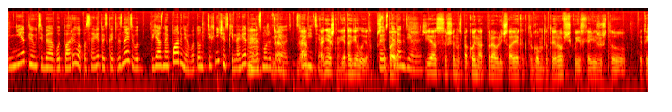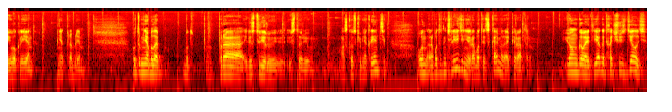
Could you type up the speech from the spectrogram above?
нет ли у тебя вот порыва посоветовать, сказать, вы знаете, вот я знаю парня, вот он технически, наверное, М, это сможет да, сделать. да, Сходите. конечно, я так делаю, я так То есть ты поступаю. так делаешь. Я совершенно спокойно отправлю человека к другому татуировщику, если я вижу, что это его клиент. Нет проблем. Вот у меня была, вот проиллюстрирую историю. Московский у меня клиентик, он работает на телевидении, работает с камерой, оператор. И он говорит, я, говорит, хочу сделать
